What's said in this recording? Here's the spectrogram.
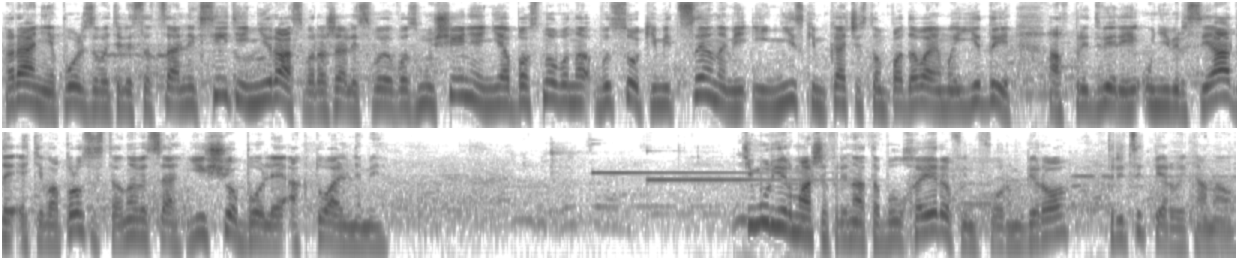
Ранее пользователи социальных сетей не раз выражали свое возмущение необоснованно высокими ценами и низким качеством подаваемой еды. А в преддверии универсиады эти вопросы становятся еще более актуальными. Тимур Ермашев, Рената Булхаиров, Информбюро, 31 канал.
